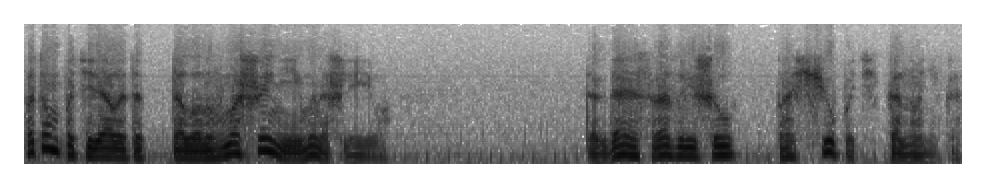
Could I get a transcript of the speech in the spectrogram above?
Потом потерял этот талон в машине, и мы нашли его. Тогда я сразу решил прощупать каноника.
